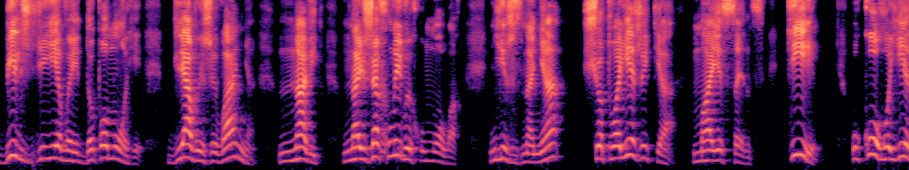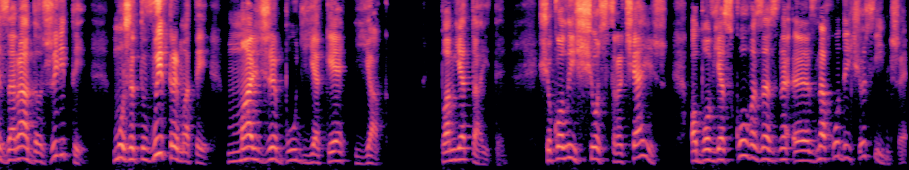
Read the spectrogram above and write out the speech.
більш дієвої допомоги для виживання навіть в найжахливих умовах, ніж знання, що твоє життя має сенс. Ті, у кого є зарада жити, можуть витримати майже будь-яке як. Пам'ятайте, що коли щось втрачаєш, обов'язково е, знаходить щось інше.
